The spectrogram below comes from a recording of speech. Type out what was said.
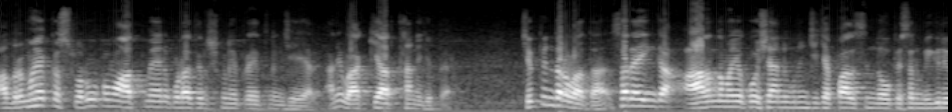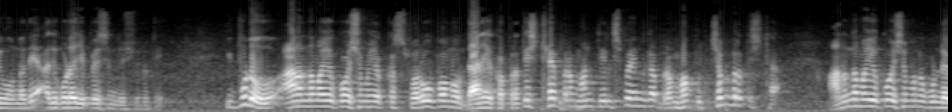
ఆ బ్రహ్మ యొక్క స్వరూపము ఆత్మే అని కూడా తెలుసుకునే ప్రయత్నం చేయాలి అని వాక్యార్థాన్ని చెప్పారు. చెప్పిన తర్వాత సరే ఇంకా ఆనందమయ కోశాన్ని గురించి చెప్పాల్సింది ఓపెసర్ మిగిలి ఉన్నది అది కూడా చెప్పేసింది శృతి. ఇప్పుడు ఆనందమయ కోశం యొక్క స్వరూపము దాని యొక్క ప్రతిష్టే బ్రహ్మని తెలిసిపోయిందిగా బ్రహ్మ పుచ్చం ప్రతిష్ట ఆనందమయ కోశమునకు ఉండే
